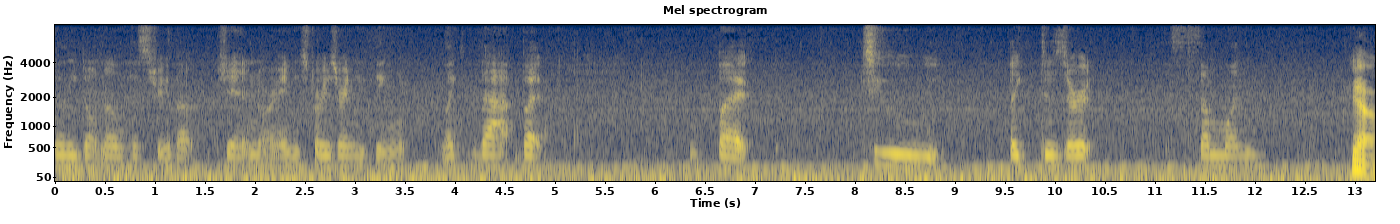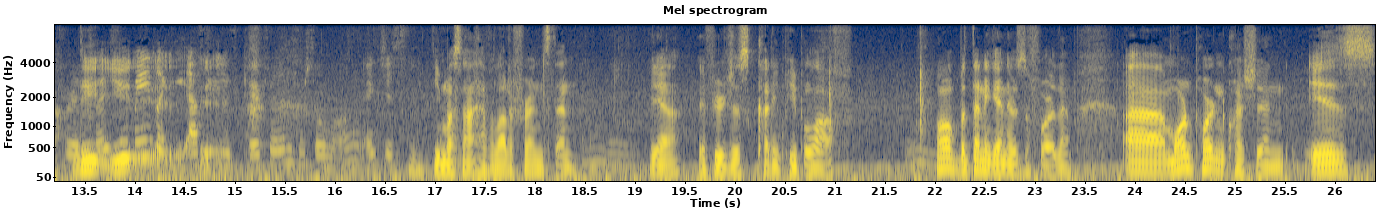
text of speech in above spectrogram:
really don't know history about Jin or any stories or anything like that, but but to like desert someone yeah The- you you made, like after you've cared for them for so long, I just you must not have a lot of friends then I don't know. yeah if you're just cutting people off Mm. Well, but then again, it was the four of them. Uh, more important question is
